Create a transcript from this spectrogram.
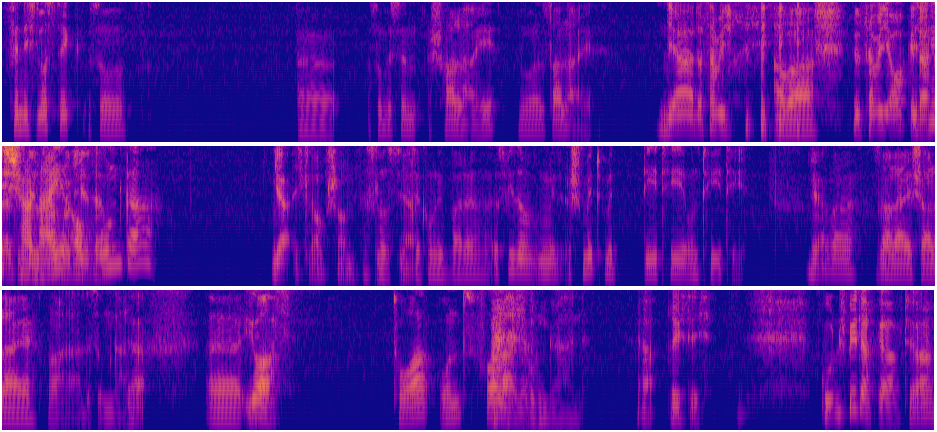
finde ich lustig, so, äh, so ein bisschen Schalai, nur Salai. Ja, das habe ich, Aber das habe ich auch gedacht. ist nicht Namen auch hab. Ungar? Ja, ich glaube schon. Das ist lustig, Ja. da kommen die beide. Ist wie so mit Schmidt mit DT und TT. Ja, Aber Salai, Schalai, ah, alles Ungarn. ja. Äh, ja. Tor und Vorlage. Alles Ungarn. Ja, richtig. Guten Spieltag gehabt, ja.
